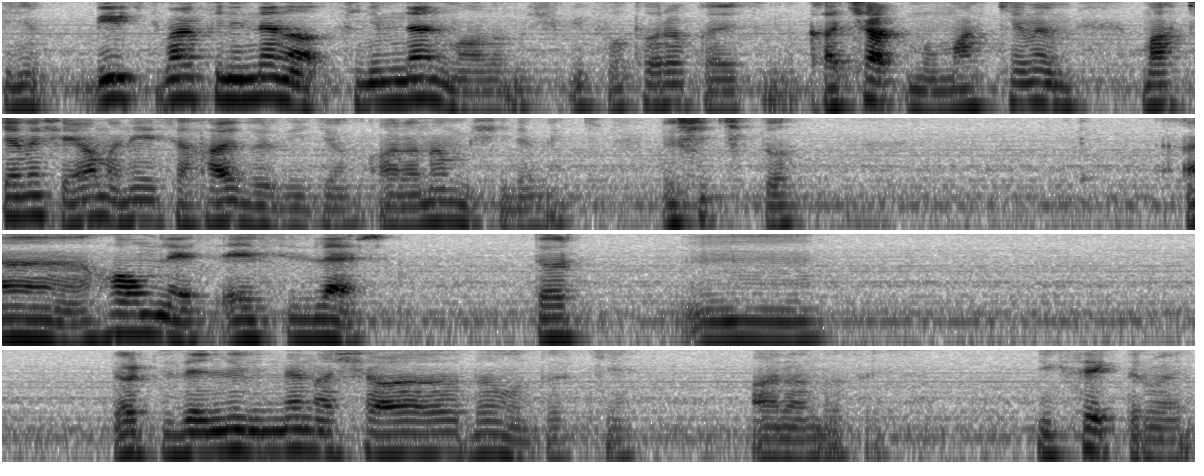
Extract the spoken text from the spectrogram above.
Film büyük ihtimal filmden filmden mi alınmış bir fotoğraf karesi mi? Kaçak mı? Mahkeme mi? Mahkeme şey ama neyse Hayver diyeceğim. Aranan bir şey demek. Işık çıktı. Aa, homeless, evsizler. 4 hmm, 450 binden aşağıda mıdır ki aranda sayısı? Yüksektir bence.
